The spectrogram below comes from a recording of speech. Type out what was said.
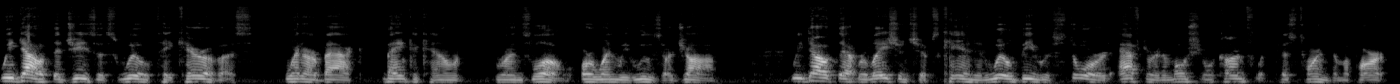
We doubt that Jesus will take care of us when our back bank account runs low or when we lose our job. We doubt that relationships can and will be restored after an emotional conflict has torn them apart.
